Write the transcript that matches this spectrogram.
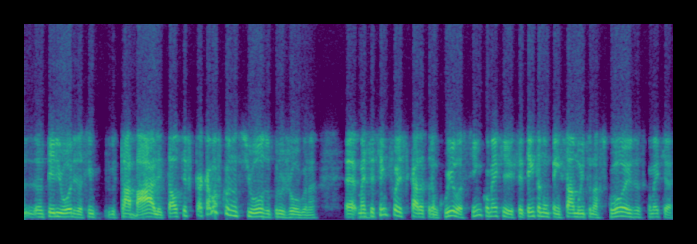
anteriores, assim, trabalho e tal. Você fica, acaba ficando ansioso para o jogo, né? É, mas você sempre foi esse cara tranquilo, assim? Como é que você tenta não pensar muito nas coisas? Como é que é?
